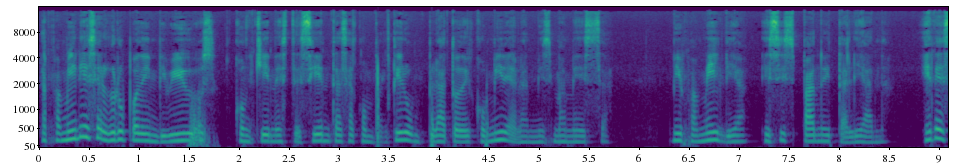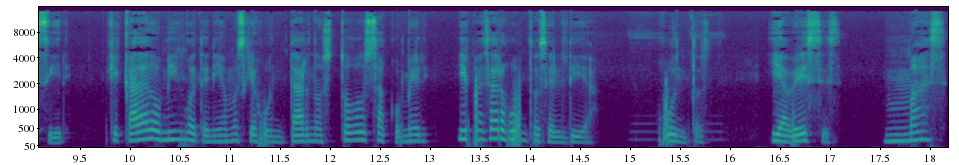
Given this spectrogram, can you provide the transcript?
La familia es el grupo de individuos con quienes te sientas a compartir un plato de comida en la misma mesa. Mi familia es hispano-italiana, es decir, que cada domingo teníamos que juntarnos todos a comer y pasar juntos el día, juntos, y a veces más,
